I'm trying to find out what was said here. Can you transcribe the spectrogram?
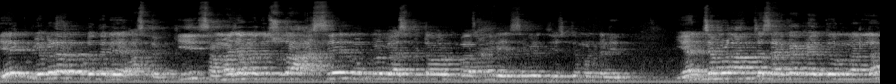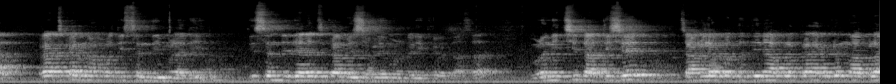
एक वेगळं कुठेतरी असतं की समाजामध्ये सुद्धा असे लोक व्यासपीठावर बसणारे सगळे ज्येष्ठ मंडळी यांच्यामुळे आमच्यासारख्या काही तरुणांना राजकारणामध्ये संधी मिळाली. ती संधी देण्याचं काम हे सगळे मंडळी करत असतात. म्हणून निश्चित अतिशय चांगल्या पद्धतीने आपला कार्यक्रम आपला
